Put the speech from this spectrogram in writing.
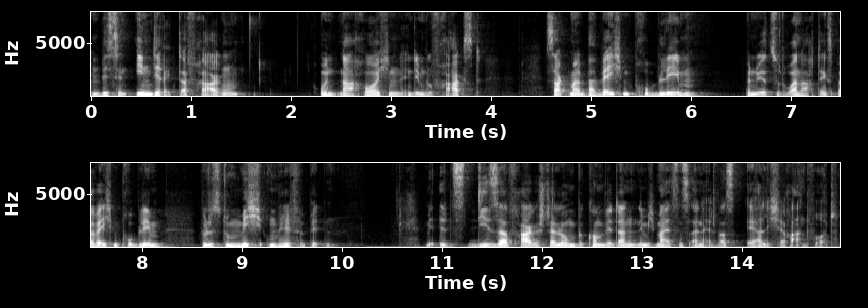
ein bisschen indirekter fragen und nachhorchen, indem du fragst, sag mal, bei welchem Problem, wenn du jetzt so drüber nachdenkst, bei welchem Problem würdest du mich um Hilfe bitten? Mittels dieser Fragestellung bekommen wir dann nämlich meistens eine etwas ehrlichere Antwort.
